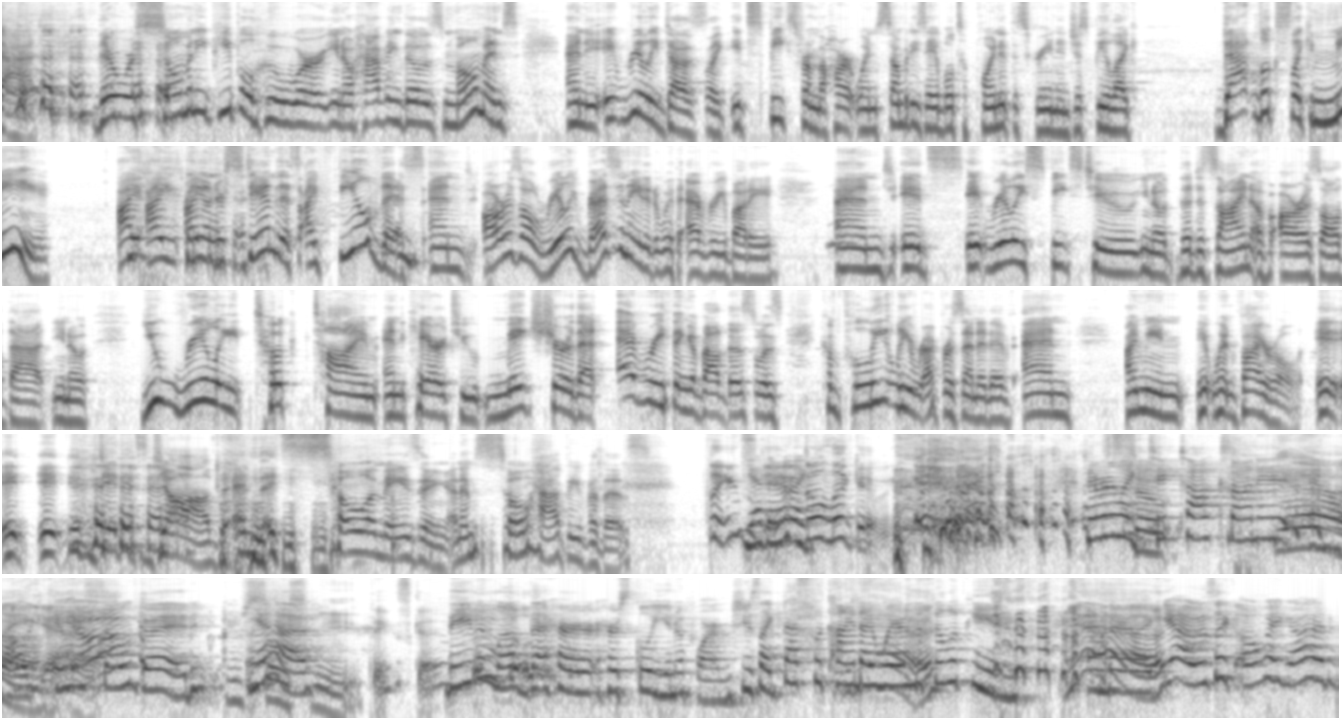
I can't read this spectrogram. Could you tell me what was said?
that. There were so many people who were, you know, having those moments, and it, it really does like it speaks from the heart when somebody's able to point at the screen and just be like, "That looks like me." I, I, I understand this. I feel this, and Arizal really resonated with everybody and it's it really speaks to you know the design of Arizal that you know you really took time and care to make sure that everything about this was completely representative and I mean it went viral it it it, it did its job and it's so amazing and I'm so happy for this Thanks. Yeah, like- Don't look at me. There were like So- TikToks on it, Yeah. and like Oh, it was so good. You're Yeah. so sweet. Thanks, guys. They even Oh, loved that her her school uniform. She's like, "That's the kind I wear in the. Philippines." Yeah. And they're like, "Yeah." I was like, "Oh my god."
